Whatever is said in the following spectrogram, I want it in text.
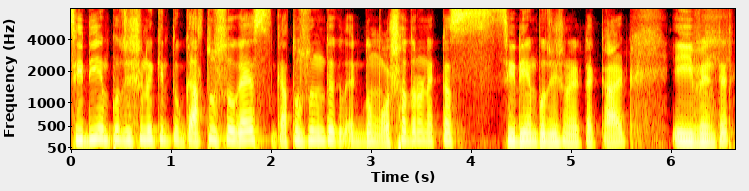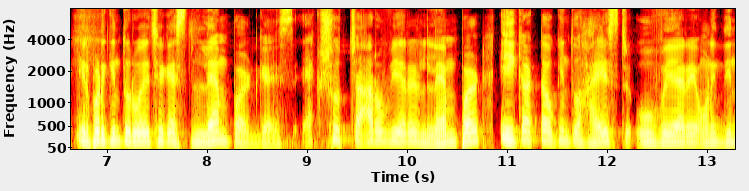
সিডিএম পজিশনে কিন্তু গাতুসো গ্যাস গাতুসো কিন্তু একদম অসাধারণ একটা সিডিএম পজিশনের একটা কার্ড এই ইভেন্টের এরপরে কিন্তু রয়েছে গ্যাস ল্যাম্পার্ড গ্যাস একশো চার ওভিআরের ল্যাম্পার্ড এই কার্ডটাও কিন্তু হাইয়েস্ট ওভিআরে অনেকদিন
